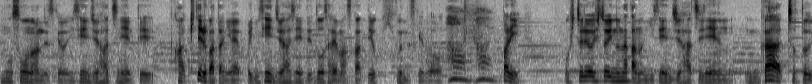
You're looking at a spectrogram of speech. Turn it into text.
もそうなんですけど2018年って来てる方にはやっぱり2018年ってどうされますかってよく聞くんですけど、はいはい、やっぱりお一人お一人の中の2018年がちょっと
